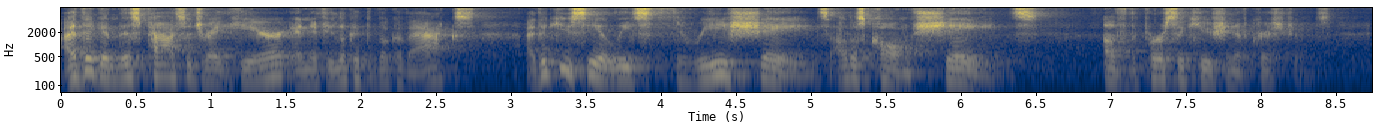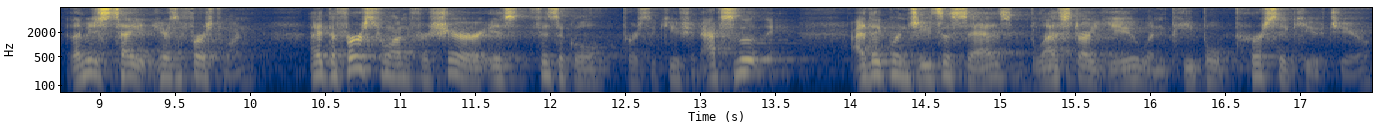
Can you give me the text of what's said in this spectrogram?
I think in this passage right here, and if you look at the book of Acts, I think you see at least three shades, I'll just call them shades, of the persecution of Christians. Let me just tell you, here's the first one. I think the first one for sure is physical persecution. Absolutely. I think when Jesus says, Blessed are you when people persecute you,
